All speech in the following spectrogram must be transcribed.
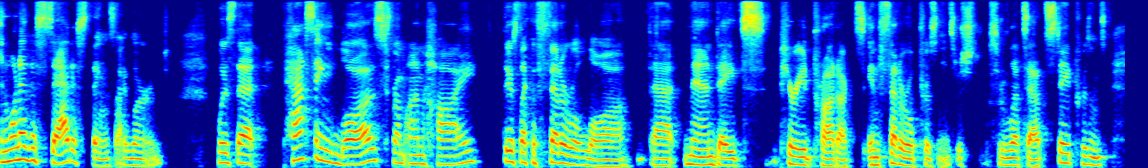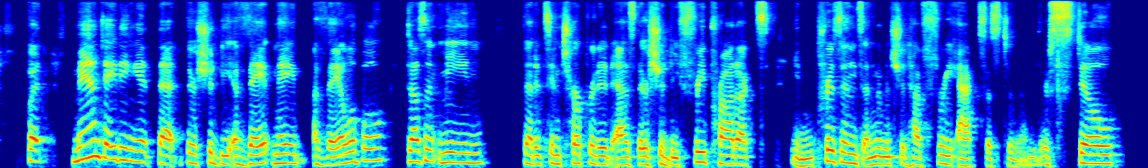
And one of the saddest things I learned was that passing laws from on high there's like a federal law that mandates period products in federal prisons, which sort of lets out state prisons. But mandating it that there should be made available doesn't mean that it's interpreted as there should be free products in prisons and women should have free access to them. There's still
